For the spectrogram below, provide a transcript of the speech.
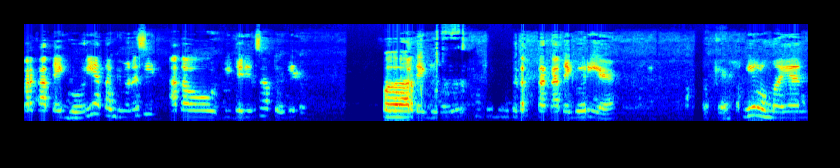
per kategori atau gimana sih? Atau dijadiin satu gitu? Per Kategori. Tetap per kategori ya? Oke. Ini lumayan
